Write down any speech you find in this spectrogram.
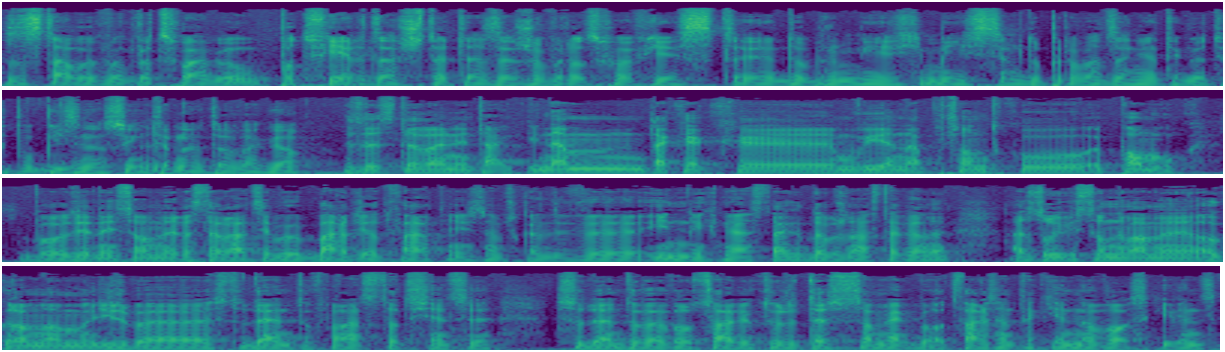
zostały we Wrocławiu. Potwierdzasz tę tezę, że Wrocław jest e, dobrym mie miejscem do prowadzenia tego typu biznesu internetowego? Zdecydowanie tak. I nam, tak jak e, mówiłem na początku, pomógł, bo z jednej strony restauracje były bardziej otwarte niż na przykład w innych miastach, dobrze nastawione, a z drugiej strony mamy ogromną liczbę studentów, ponad 100 tysięcy studentów we Wrocławiu, którzy też są jakby otwarci na takie nowostki, więc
